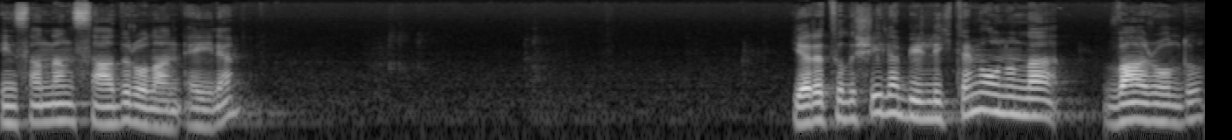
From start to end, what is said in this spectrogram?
insandan sadır olan eylem yaratılışıyla birlikte mi onunla var oldu?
